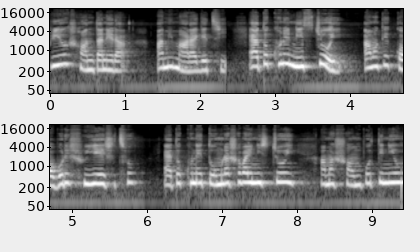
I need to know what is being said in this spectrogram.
প্রিয় সন্তানেরা, আমি মারা গেছি। এতক্ষণে নিশ্চয়ই আমাকে কবরে শুয়ে এসেছ। এতক্ষণে তোমরা সবাই নিশ্চয়ই আমার সম্পত্তি নিয়েও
